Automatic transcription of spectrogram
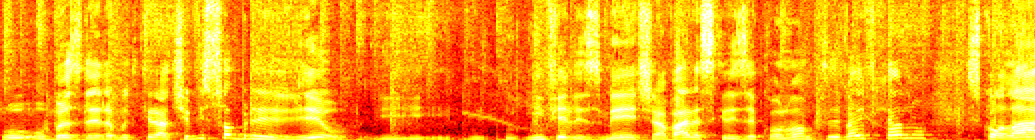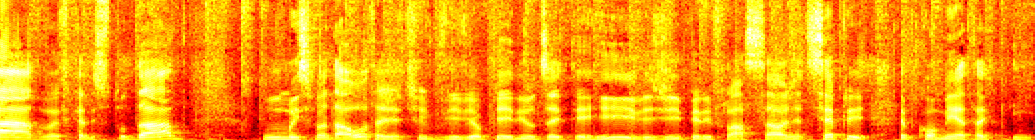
o, o, brasileiro é muito criativo e sobreviveu, e, e, infelizmente, a várias crises econômicas, e vai ficando escolado, vai ficando estudado uma em cima da outra. A gente viveu períodos aí terríveis de hiperinflação. A gente sempre, sempre comenta. E,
